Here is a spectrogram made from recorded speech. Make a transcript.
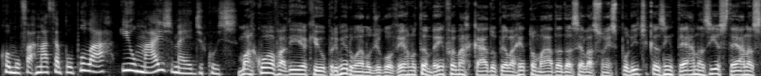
como Farmácia Popular e o Mais Médicos. Marcon avalia que o primeiro ano de governo também foi marcado pela retomada das relações políticas internas e externas,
